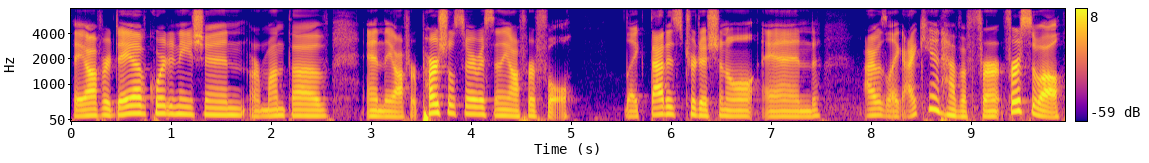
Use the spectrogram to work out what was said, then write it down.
They offer day of coordination or month of, and they offer partial service and they offer full. Like that is traditional. And I was like, I can't have a firm. First of all,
